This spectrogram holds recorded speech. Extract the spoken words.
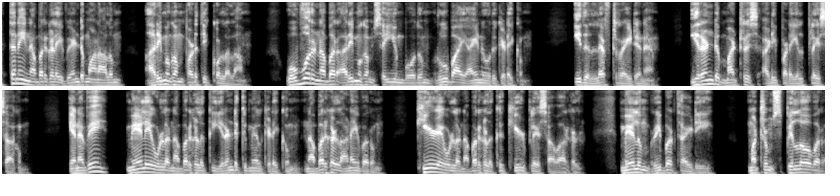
எத்தனை நபர்களை வேண்டுமானாலும் அறிமுகம் படுத்திக் கொள்ளலாம். ஒவ்வொரு நபர் அறிமுகம் செய்யும் போதும் ரூபாய் ஐநூறு கிடைக்கும். இது லெஃப்ட் ரைட் என இரண்டு மட்ரிஸ் அடிப்படையில் பிளேஸ் ஆகும். எனவே மேலே உள்ள நபர்களுக்கு இரண்டுக்கு மேல் கிடைக்கும் நபர்கள் அனைவரும் கீழே உள்ள நபர்களுக்கு கீழ் பிளேஸ் ஆவார்கள். மேலும் ரிபர்த் ஐடி மற்றும் ஸ்பில் ஓவர்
